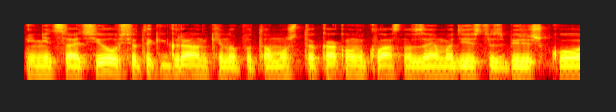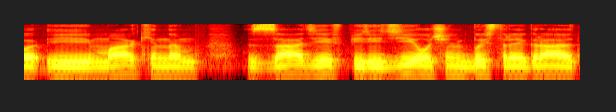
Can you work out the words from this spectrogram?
инициативу все-таки Гранкину, потому что как он классно взаимодействует с Бережко и Маркиным, сзади, впереди очень быстро играют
